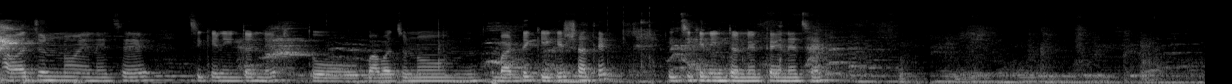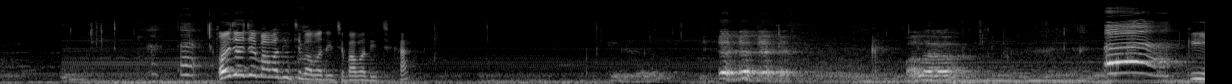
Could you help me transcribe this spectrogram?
খাওয়ার জন্য এনেছে চিকেন ইন্টারনেট। তো বাবার জন্য বার্থডে কেকের সাথে এই চিকেন ইন্টারনেটটা এনেছে। ওই যে ওই যে, বাবা দিচ্ছে বাবা দিচ্ছে বাবা দিচ্ছে, খা। কি?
